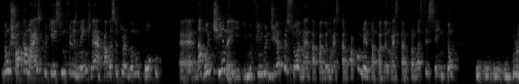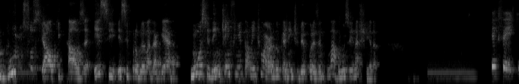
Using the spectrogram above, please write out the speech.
não choca mais, porque isso, infelizmente, né, acaba se tornando um pouco é, da rotina. E, e, no fim do dia a pessoa está né, tá pagando mais caro para comer, está pagando mais caro para abastecer. Então, o, o, o social que causa esse, esse problema da guerra no Ocidente é infinitamente maior do que a gente vê, por exemplo, na Rússia e na China. Perfeito.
